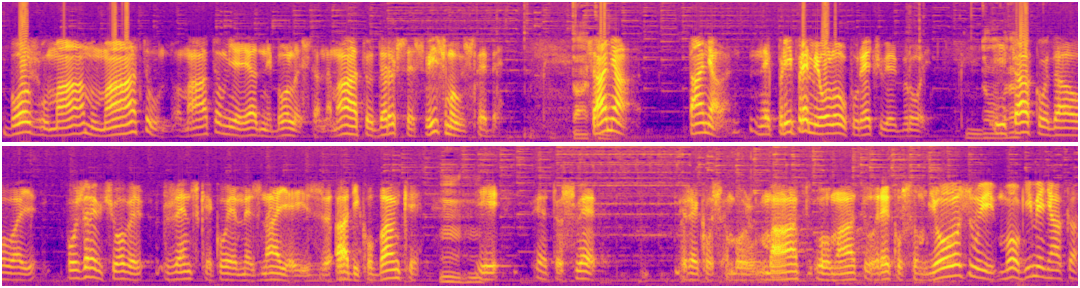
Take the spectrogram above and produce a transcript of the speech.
Božu, mamu, matu. Mato mi je jedni bolestan. Mato, drž se, svi smo uz tebe. Tako. Sanja, Tanja, ne pripremi olovku, reću joj broj. Dobro. I tako da ovaj, pozdravit ću ove ženske koje me znaje iz Adiko banke Mhm. i eto sve rekao sam Bože, Matu, o Matu, rekao sam Jozu i mog imenjaka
